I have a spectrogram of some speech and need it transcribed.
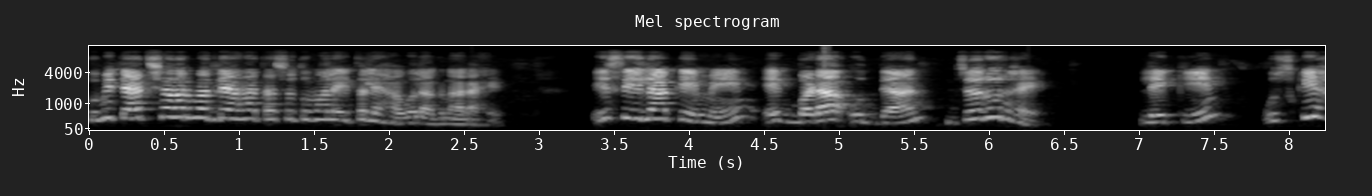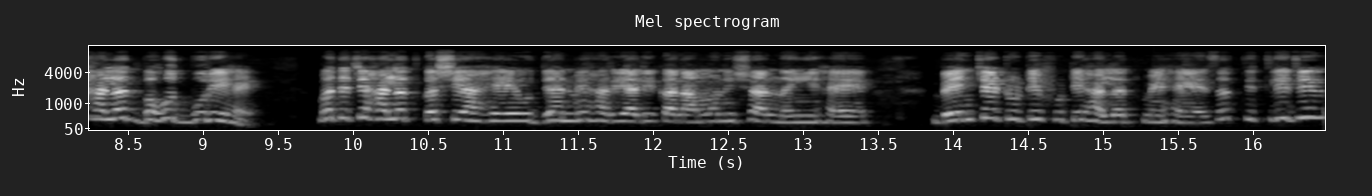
तुम्ही त्याच शहर मधले आहात असं तुम्हाला इथं लिहावं लागणार आहे. इस इलाके में एक बड़ा उद्यान जरूर है लेकिन उसकी हालत बहुत बुरी है. मग त्याची हालत कशी आहे? उद्यान में हरियाली का नामो निशान है बेंचे टुटी फुटी हालत में है. जर तिथली जी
